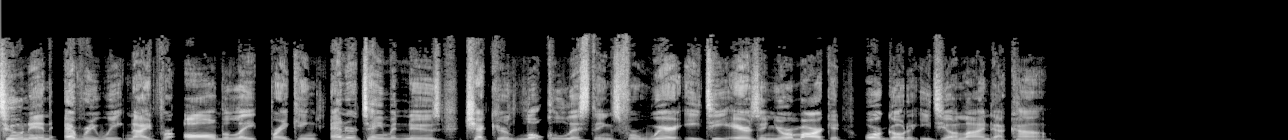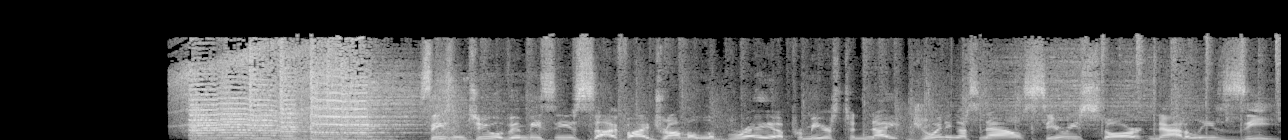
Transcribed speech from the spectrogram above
Tune in every weeknight for all the late breaking entertainment news. Check your local listings for where ET airs in your market or go to etonline.com. Season two of NBC's sci fi drama La Brea premieres tonight. Joining us now, series star Natalie Zea.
